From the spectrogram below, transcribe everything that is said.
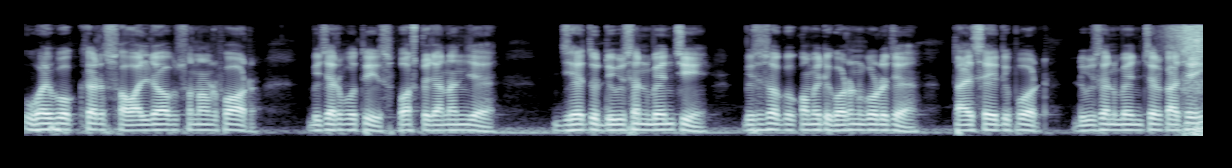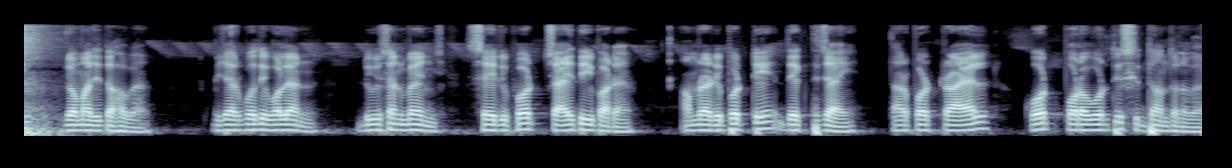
উভয় পক্ষের সওয়াল জবাব শোনার পর বিচারপতি স্পষ্ট জানান যে, যেহেতু ডিভিশন বেঞ্চই বিশেষজ্ঞ কমিটি গঠন করেছে, তাই সেই রিপোর্ট ডিভিশন বেঞ্চের কাছেই জমা দিতে হবে। বিচারপতি বলেন, ডিভিশন বেঞ্চ সেই রিপোর্ট চাইতেই পারে। আমরা রিপোর্টটি দেখতে চাই, তারপর ট্রায়াল কোর্ট পরবর্তী সিদ্ধান্ত নেবে।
